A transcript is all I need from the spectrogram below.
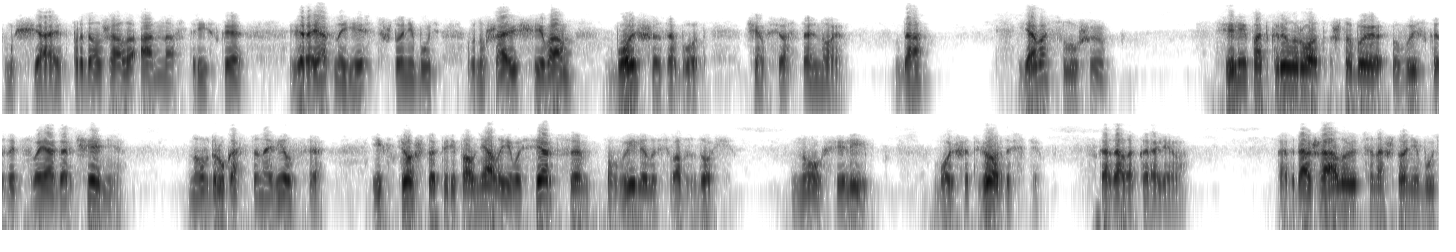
смущает, — продолжала Анна Австрийская, — вероятно, есть что-нибудь, внушающее вам больше забот, чем все остальное. Да. Я вас слушаю». Филипп открыл рот, чтобы высказать свои огорчения, но вдруг остановился, и все, что переполняло его сердце, вылилось во вздохе. «Ну, Филипп, больше твердости», — сказала королева. «Когда жалуются на что-нибудь,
